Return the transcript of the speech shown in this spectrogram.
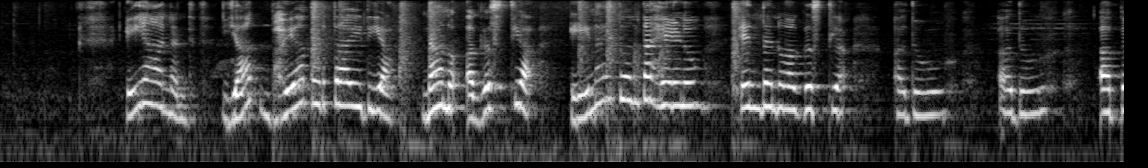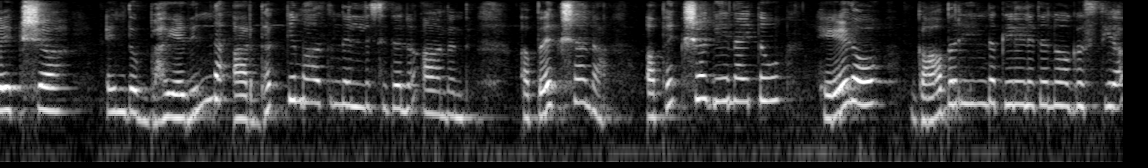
ಏ ಆನಂದ್, ಯಾಕೆ ಭಯ ಪಡ್ತಾ ಇದೀಯಾ? ನಾನು ಅಗಸ್ತ್ಯ. ಏನಾಯಿತು ಅಂತ ಹೇಳು. ಎಂದನು ಅಗಸ್ತ್ಯ. ಅದು ಅದು ಅಪೇಕ್ಷ ಎಂದು ಭಯದಿಂದ ಅರ್ಧಕ್ಕೆ ಮಾತು ನಿಲ್ಲಿಸಿದನು ಆನಂದ್. ಅಪೇಕ್ಷಾನ, ಅಪೇಕ್ಷಾಗೇನಾಯ್ತು? ಹೇಳೋ ಗಾಬರಿಯಿಂದ ಕೇಳಿದನು ಅಗಸ್ತ್ಯ.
